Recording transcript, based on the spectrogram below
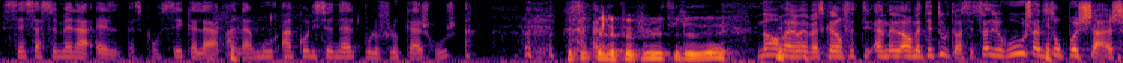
c'est sa semaine à elle, parce qu'on sait qu'elle a un amour inconditionnel pour le flocage rouge. Mais sauf qu'elle ne peut plus l'utiliser. Non, mais ouais, parce qu'elle en, fait, en mettait tout le temps. C'est soit du rouge, soit de son pochage.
